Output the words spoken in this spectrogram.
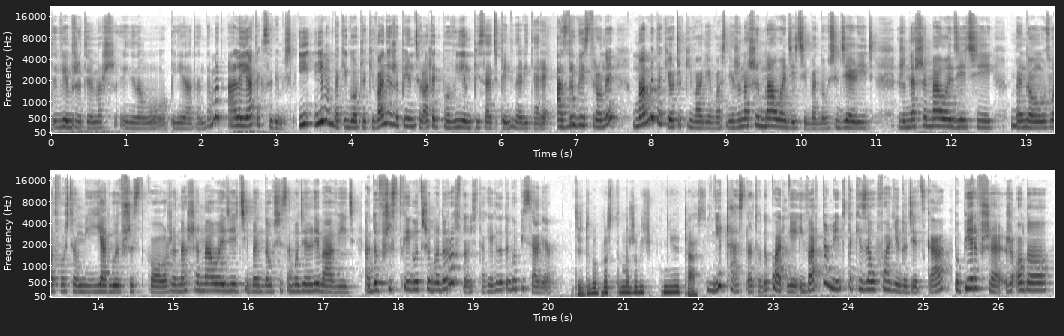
Wiem, że Ty masz inną opinię na ten temat, ale ja tak sobie myślę. I nie mam takiego oczekiwania, że pięciolatek powinien pisać piękne litery. A z drugiej strony mamy takie oczekiwanie właśnie, że nasze małe dzieci będą się dzielić, że nasze małe dzieci będą z łatwością jadły wszystko, że nasze małe dzieci będą się samodzielnie bawić, a do wszystkiego trzeba dorosnąć, tak jak do tego pisania. Czyli to po prostu może być nie czas. Nie czas na to, dokładnie. I warto mieć takie zaufanie do dziecka. Po pierwsze, że ono.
